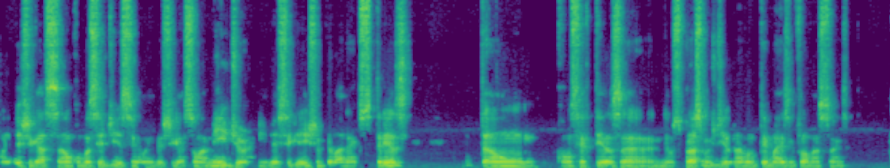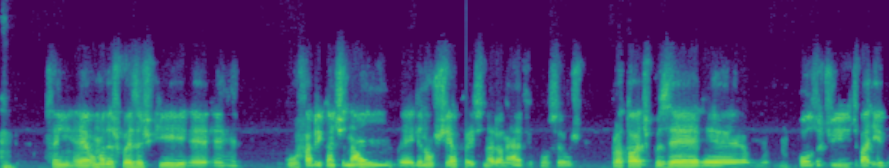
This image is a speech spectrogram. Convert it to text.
uma investigação, como você disse, uma investigação, a major investigation pelo anexo 13 então, com certeza, nos próximos dias nós vamos ter mais informações. Sim, é uma das coisas que é, é, o fabricante não é, ele não checa isso na aeronave com seus protótipos é, é um pouso de, de barriga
